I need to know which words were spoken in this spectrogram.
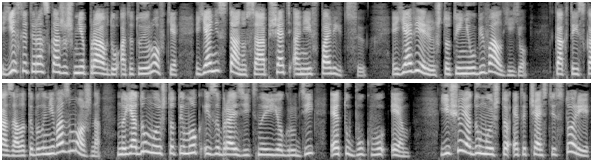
«Если ты расскажешь мне правду о татуировке, я не стану сообщать о ней в полицию. Я верю, что ты не убивал ее. Как ты и сказал, это было невозможно, но я думаю, что ты мог изобразить на ее груди эту букву «М». Еще я думаю, что эта часть истории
